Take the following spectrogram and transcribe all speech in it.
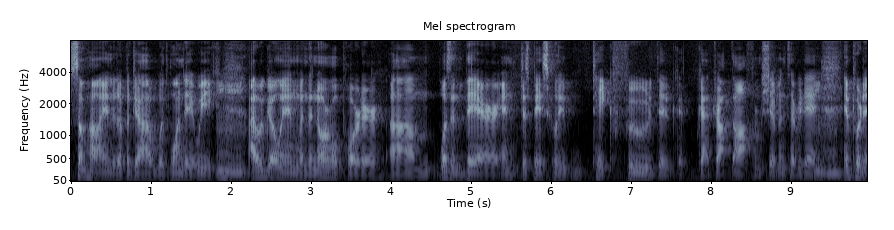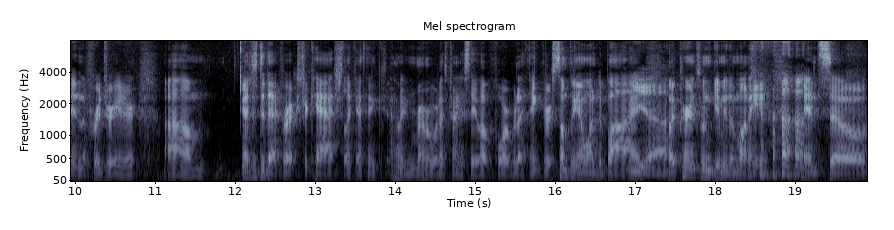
Somehow I ended up a job with one day a week. I would go in when the normal porter um, wasn't there and just basically take food that got dropped off from shipments every day and put it in the refrigerator. Um, I just did that for extra cash. Like I think I don't even remember what I was trying to save up for, but I think there was something I wanted to buy. Yeah. My parents wouldn't give me the money, and so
